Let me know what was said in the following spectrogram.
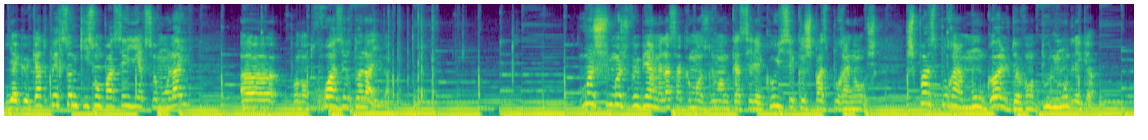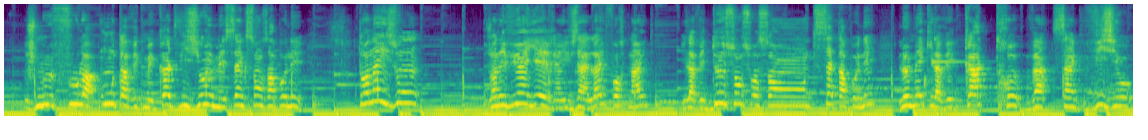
Il n'y a que 4 personnes qui sont passées hier sur mon live euh, pendant 3 heures de live. Moi je, moi je veux bien, mais là ça commence vraiment à me casser les couilles. C'est que je passe pour un je, je passe pour un mongol devant tout le monde, les gars. Je me fous la honte avec mes 4 visios et mes 500 abonnés. T'en as, ils ont. J'en ai vu un hier, hein, il faisait un live Fortnite. Il avait 267 abonnés le mec, il avait 85 visios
